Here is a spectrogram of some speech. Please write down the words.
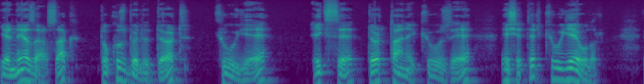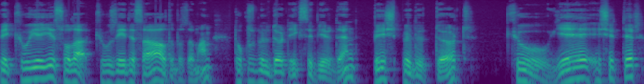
yerine yazarsak 9 bölü 4 Qy eksi 4 tane Qz eşittir Qy olur. Ve Qy'yi sola Qz'yi de sağa aldığımız zaman 9 bölü 4 eksi 1'den 5 bölü 4 Qy eşittir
